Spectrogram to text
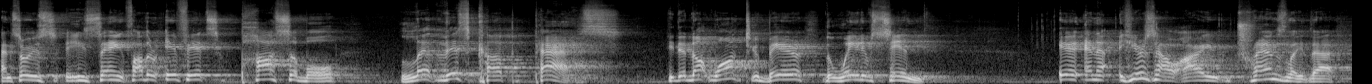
And so he's, he's saying, Father, if it's possible, let this cup pass. He did not want to bear the weight of sin. And uh, here's how I translate that.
